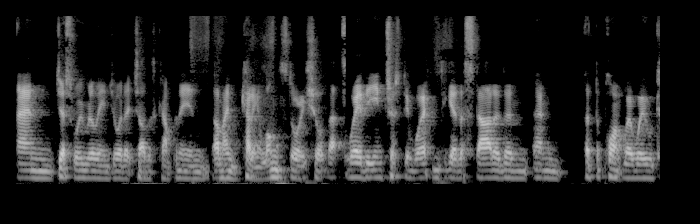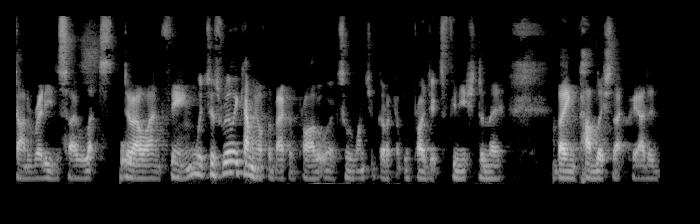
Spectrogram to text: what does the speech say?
and just we really enjoyed each other's company. And I mean cutting a long story short that's where the interest in working together started and and at the point where we were kind of ready to say well let's do our own thing which is really coming off the back of private work. So once you've got a couple of projects finished and they're being published that created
